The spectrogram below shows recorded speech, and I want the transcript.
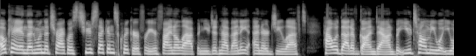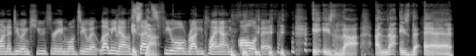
Okay, and then when the track was two seconds quicker for your final lap and you didn't have any energy left, how would that have gone down? But you tell me what you want to do in Q3 and we'll do it. Let me know. It's Sets, that. fuel, run plan, all of it. it is that. And that is the air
